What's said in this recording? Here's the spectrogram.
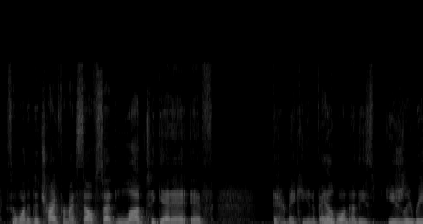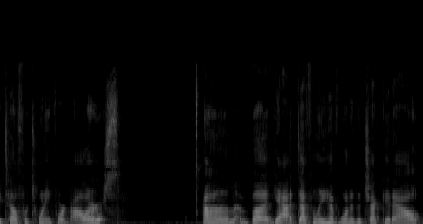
because I wanted to try for myself. So I'd love to get it if they're making it available. Now, these usually retail for $24. Um, but yeah, definitely have wanted to check it out.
